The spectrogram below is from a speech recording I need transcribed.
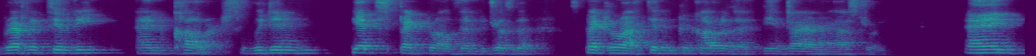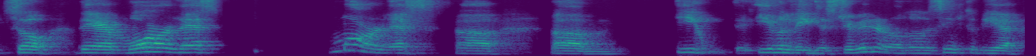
reflectivity and colors. We didn't get spectra of them because the spectrograph didn't cover the, the entire asteroid. And so they're more or less, more or less uh, um, evenly distributed, although there seems to be a,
